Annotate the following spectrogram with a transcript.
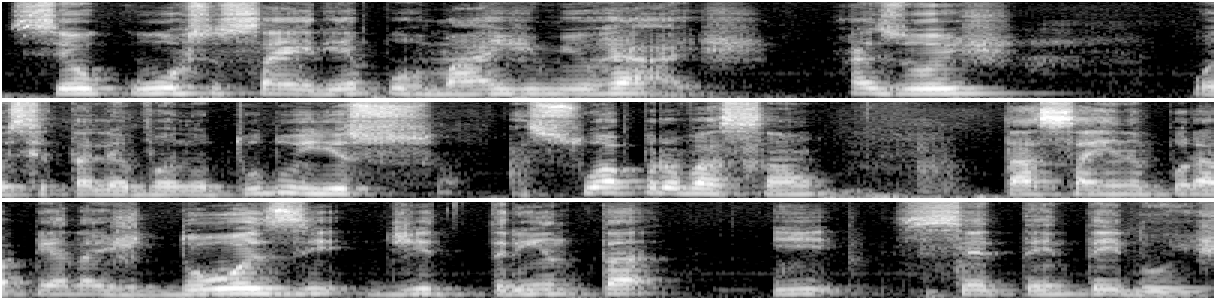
seu curso sairia por mais de mil reais. Mas hoje você está levando tudo isso, a sua aprovação está saindo por apenas 12 de 30 e 72.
